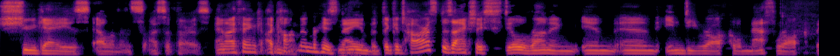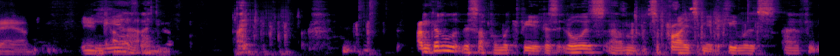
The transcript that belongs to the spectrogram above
shoegaze elements, I suppose. And I think I can't Hmm. remember his name, but the guitarist is actually still running in an indie rock or math rock band in Yeah, I- California. I, I'm going to look this up on Wikipedia because it always um, surprised me that he was. uh, I think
